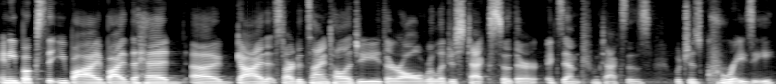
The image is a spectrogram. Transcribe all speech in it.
Any books that you buy by the head uh, guy that started Scientology, they're all religious texts, so they're exempt from taxes, which is crazy.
